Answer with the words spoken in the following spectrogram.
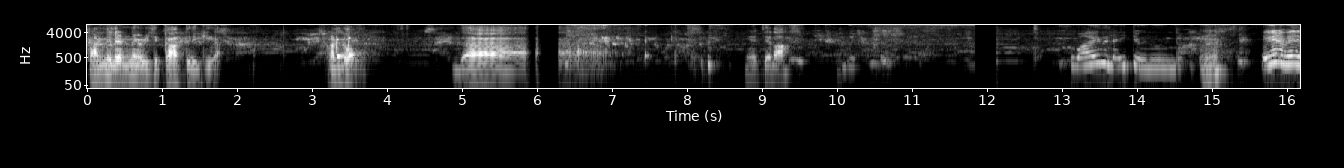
കണ്ണിൽ എണ്ണ ഒഴിച്ച് കാത്തിരിക്കുക. കണ്ടോ? ദാ. ലൈറ്റ് ഏഴ് പേര്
